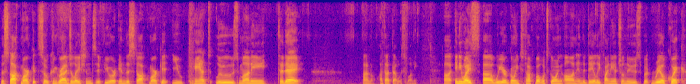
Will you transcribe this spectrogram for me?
the stock market, so congratulations. If you are in the stock market, you can't lose money today. I don't know. I thought that was funny. Uh, anyways, uh, we are going to talk about what's going on in the daily financial news, but real quick,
